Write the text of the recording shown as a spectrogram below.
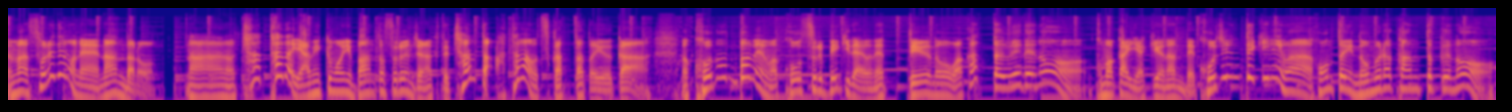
まあそれでもねなんだろう。あのたただやみくもにバントするんじゃなくてちゃんと頭を使ったというかこの場面はこうするべきだよねっていうのを分かった上での細かい野球なんで個人的には本当に野村監督の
